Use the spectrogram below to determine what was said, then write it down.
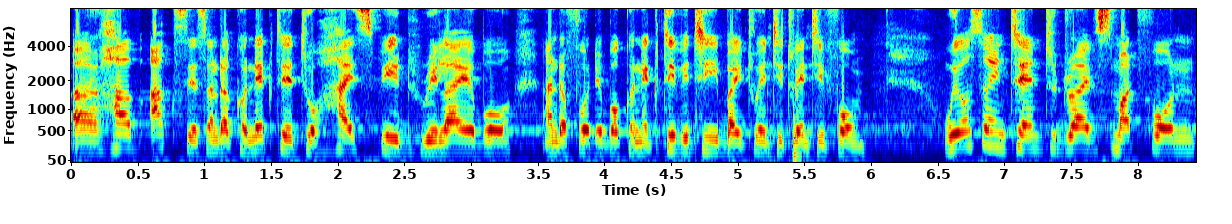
uh, have access and are connected to high-speed, reliable, and affordable connectivity by 2024. We also intend to drive smartphone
